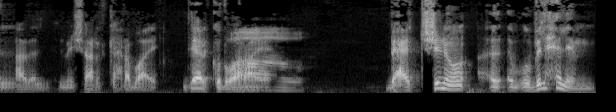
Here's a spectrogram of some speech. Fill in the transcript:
ال- هذا المنشار الكهربائي. يركض وراي. بعد شنو؟ آه، وبالحلم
